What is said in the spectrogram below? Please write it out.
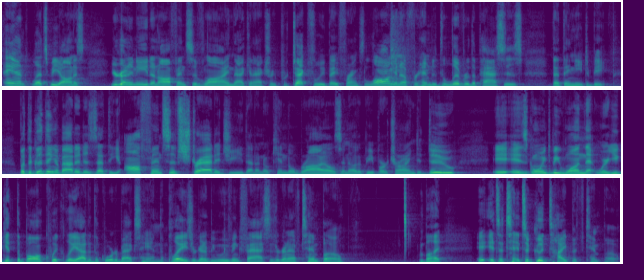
And let's be honest, you're going to need an offensive line that can actually protect Felipe Franks long enough for him to deliver the passes that they need to be. But the good thing about it is that the offensive strategy that I know Kendall Briles and other people are trying to do is going to be one that where you get the ball quickly out of the quarterback's hand. The plays are going to be moving fast. They're going to have tempo, but it's a it's a good type of tempo.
